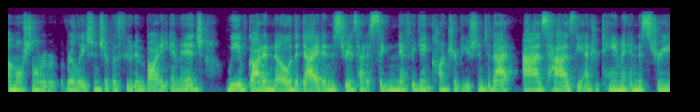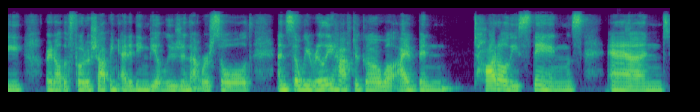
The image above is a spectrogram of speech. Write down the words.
emotional re- relationship with food and body image, we've got to know the diet industry has had a significant contribution to that, as has the entertainment industry, right? All the photoshopping, editing, the illusion that we're sold. And so we really have to go, well, I've been taught all these things and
